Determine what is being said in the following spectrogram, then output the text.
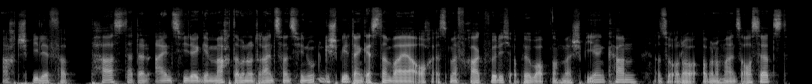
acht Spiele verpasst, hat dann eins wieder gemacht, aber nur 23 Minuten gespielt. Dann gestern war er auch erstmal fragwürdig, ob er überhaupt nochmal spielen kann, also oder ob er nochmal eins aussetzt.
